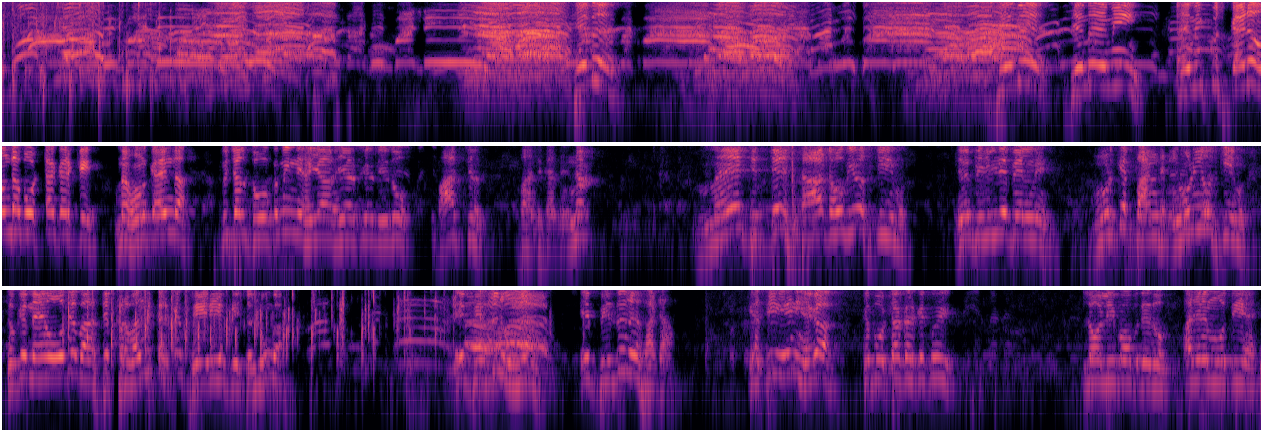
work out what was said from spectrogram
ਜੇ ਮੈਂ ਐਵੇਂ ਹੀ- ਐਵੇਂ ਕੁਝ ਕਹਿਣਾ ਹੁੰਦਾ ਵੋਟਾਂ ਕਰਕੇ। ਮੈਂ ਹੁਣ ਕਹਿੰਦਾ ਵੀ ਚਲ 2 ਕੁ ਮਹੀਨੇ ਹਜ਼ਾਰ ਹਜ਼ਾਰ ਰੁਪਏ ਦੇ ਦਿਓ ਬਾਅਦ ਚ ਬੰਦ ਕਰ ਦੇਣਾ ਮੈਂ ਜਿੱਦੇ ਸਟਾਰਟ ਹੋ ਗਈ ਉਹ ਸਕੀਮ ਜਿਵੇਂ ਬਿਜਲੀ ਦੇ ਬਿੱਲ ਨੇ, ਮੁੜ ਕੇ ਬੰਦ ਨਹੀਂ ਹੋਣੀ ਉਹ ਸਕੀਮ ਕਿਉਂਕਿ ਮੈਂ ਉਹਦੇ ਵਾਸਤੇ ਪ੍ਰਬੰਧ ਕਰਕੇ ਫੇਰ ਹੀ ਅੱਗੇ ਚੱਲੂਗਾ। ਇਹ ਵਿਜ਼ਨ ਹੁੰਦਾ, ਇਹ ਵਿਜ਼ਨ ਹੈ ਸਾਡਾ। ਕਿ ਅਸੀਂ ਇਹ ਨਹੀਂ ਹੈਗਾ ਕਿ ਵੋਟਾਂ ਕਰਕੇ ਕੋਈ ਲੋਲੀਪੌਪ ਦੇ ਦਿਓ ਆ ਜਿਵੇਂ ਮੋਦੀ ਹੈ,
